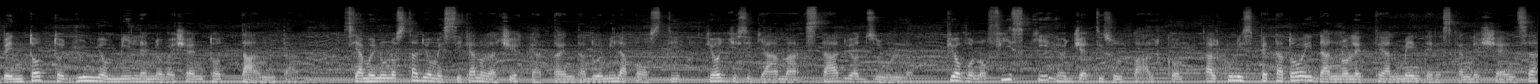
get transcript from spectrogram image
28 giugno 1980. Siamo in uno stadio messicano da circa 32.000 posti che oggi si chiama Stadio Azzurro. Piovono fischi e oggetti sul palco. Alcuni spettatori danno letteralmente l'escandescenza,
